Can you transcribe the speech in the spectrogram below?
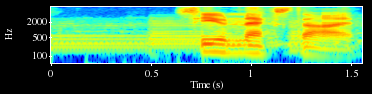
See you next time.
